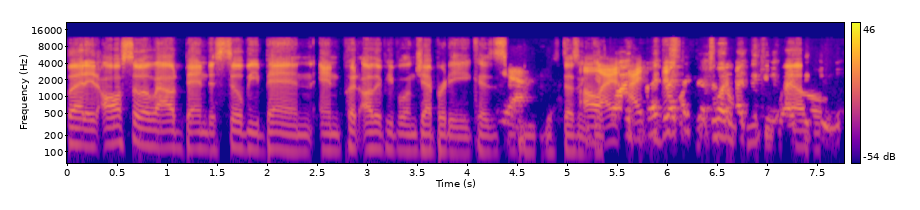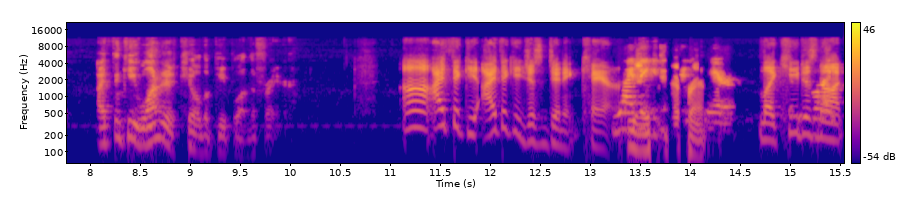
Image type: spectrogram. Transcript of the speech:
but it also allowed Ben to still be Ben and put other people in jeopardy because yeah. he just doesn't. Oh, I, I, I, this, I, think that's what I think. He, well. I think he, I think he wanted to kill the people on the freighter. Uh, I think he, I think he just didn't care. Yeah, I think he just different. didn't care. Like he does not,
